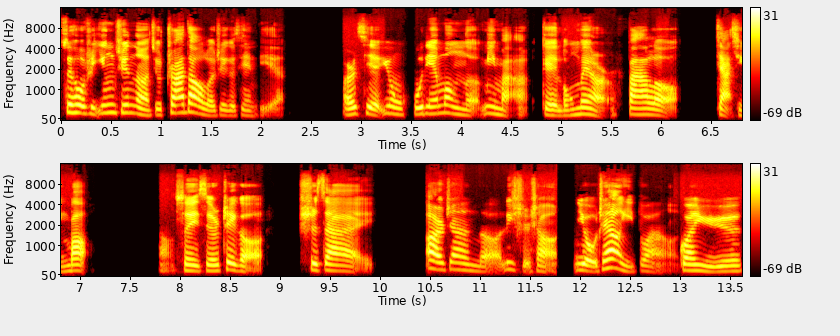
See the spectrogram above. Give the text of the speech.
最后是英军呢就抓到了这个间谍，而且用蝴蝶梦的密码给隆美尔发了假情报啊，所以其实这个是在二战的历史上有这样一段关于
